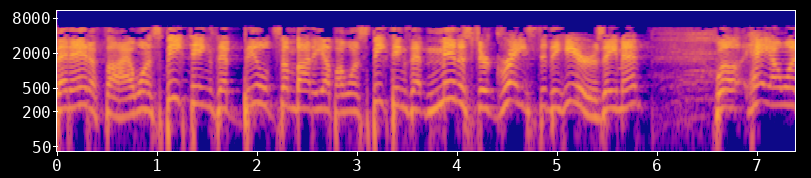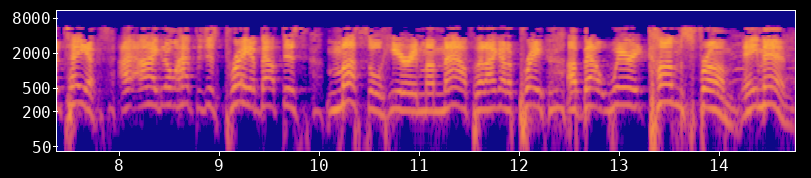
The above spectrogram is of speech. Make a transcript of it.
that edify. I want to speak things that build somebody up. I want to speak things that minister grace to the hearers. Amen. Well, hey, I want to tell you, I, I don't have to just pray about this muscle here in my mouth, but I got to pray about where it comes from. Amen.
